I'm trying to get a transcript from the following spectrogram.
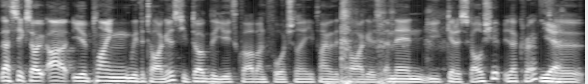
that's sick. So uh, you're playing with the Tigers. You've dogged the youth club, unfortunately. You're playing with the Tigers, and then you get a scholarship. Is that correct? Yeah. To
